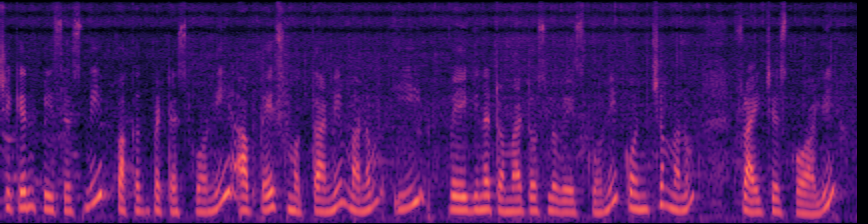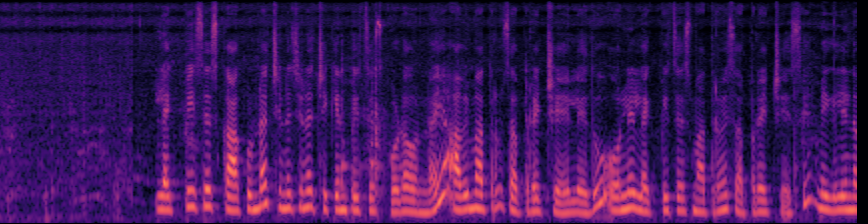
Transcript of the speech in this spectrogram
చికెన్ పీసెస్ని పక్కకు పెట్టేసుకొని ఆ పేస్ట్ మొత్తాన్ని మనం ఈ వేగిన టొమాటోస్లో వేసుకొని కొంచెం మనం ఫ్రై చేసుకోవాలి. లెగ్ పీసెస్ కాకుండా చిన్న చిన్న చికెన్ పీసెస్ కూడా ఉన్నాయి. అవి మాత్రం సపరేట్ చేయలేదు. ఓన్లీ లెగ్ పీసెస్ మాత్రమే సపరేట్ చేసి మిగిలిన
